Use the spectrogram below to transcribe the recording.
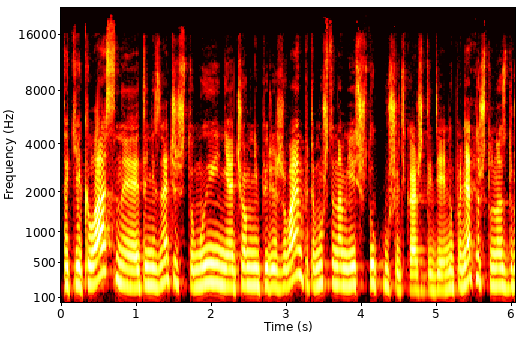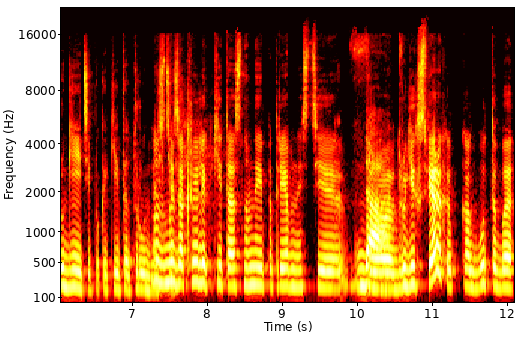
такие классные, это не значит, что мы ни о чем не переживаем, потому что нам есть что кушать каждый день. Ну понятно, что у нас другие типа какие-то трудности. Ну, мы закрыли какие-то основные потребности да. в других сферах, и как будто бы...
